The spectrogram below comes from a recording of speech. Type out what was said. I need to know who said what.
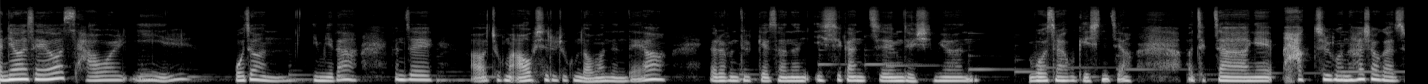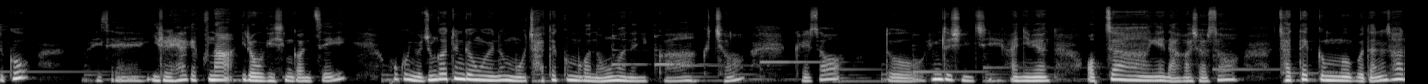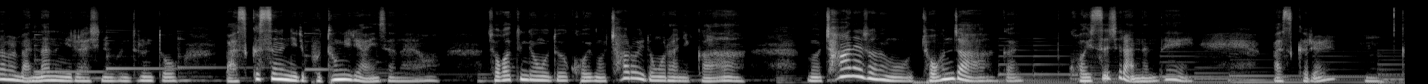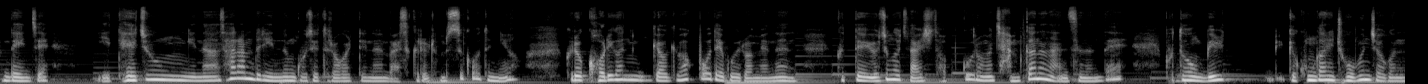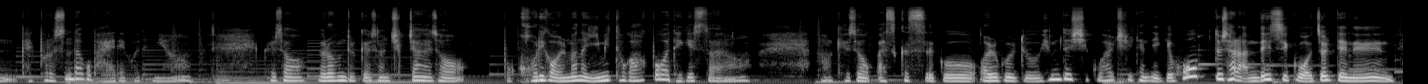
Speaker 1: 안녕하세요. 4월 2일 오전입니다. 현재 어 조금 9 시를 조금 넘었는데요. 여러분들께서는 이 시간쯤 되시면 무엇을 하고 계신지요? 어 직장에 막 출근을 하셔 가지고 '이제 일을 해야겠구나.' 이러고 계신 건지 혹은 요즘 같은 경우에는 뭐 자택근무가 너무 많으니까 그쵸? 그래서 또 힘드신지 아니면 업장에 나가셔서 자택근무보다는 사람을 만나는 일을 하시는 분들은 또 마스크 쓰는 일이 보통 일이 아니잖아요. 저 같은 경우도 거의 뭐 차로 이동을 하니까 뭐 차 안에서는 뭐 저 혼자 그러니까 거의 쓰질 않는데 마스크를. 음 근데 인제 이 대중이나 사람들이 있는 곳에 들어갈 때는 마스크를 좀 쓰거든요. 그리고 거리 간격이 확보되고 이러면은 그때 요즘같이 날씨 덥고 이러면 잠깐은 안 쓰는데 보통 밀 이렇게 공간이 좁은 적은 100% 쓴다고 봐야 되거든요. 그래서 여러분들께서는 직장에서 뭐 거리가 얼마나 2 미터가 확보가 되겠어요. 어 계속 마스크 쓰고 얼굴도 힘드시고 하실 텐데 이게 호흡도 잘 안 되시고 어쩔 때는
